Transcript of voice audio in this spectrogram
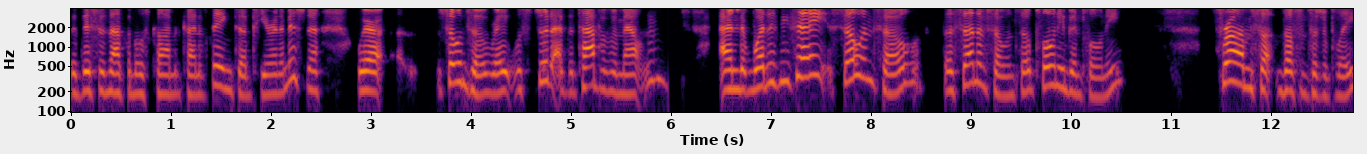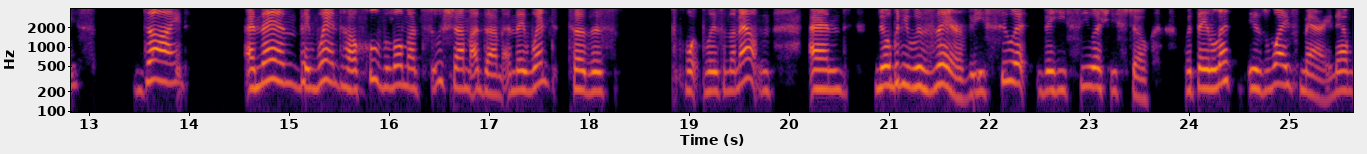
that this is not the most common kind of thing to appear in a Mishnah, uh, where so and so right was stood at the top of a mountain, and what does he say? So and so, the son of so and so, Plony ben Plony, from so, thus and such a place, died. And then they went, adam, and they went to this place on the mountain, and nobody was there. But they let his wife marry. Now,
